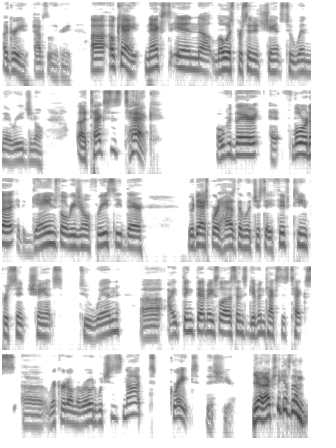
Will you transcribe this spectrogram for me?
agreed absolutely agreed uh, okay next in uh, lowest percentage chance to win their regional uh, texas tech over there at florida at the gainesville regional three seed there your dashboard has them with just a 15% chance to win. Uh, I think that makes a lot of sense given Texas Tech's uh, record on the road, which is not great this year. Yeah, it actually gives them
